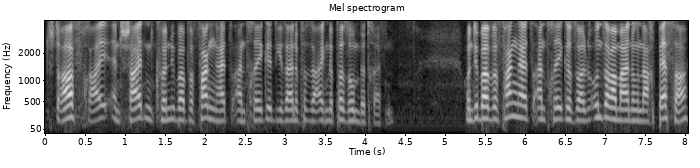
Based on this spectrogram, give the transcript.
straffrei entscheiden können über Befangenheitsanträge, die seine eigene Person betreffen. Und über Befangenheitsanträge soll unserer Meinung nach besser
